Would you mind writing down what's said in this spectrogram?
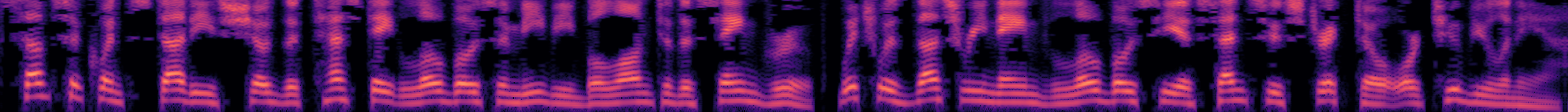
Subsequent studies showed the testate Lobose amoebae belonged to the same group, which was thus renamed Lobosea sensu stricto or tubulinea.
